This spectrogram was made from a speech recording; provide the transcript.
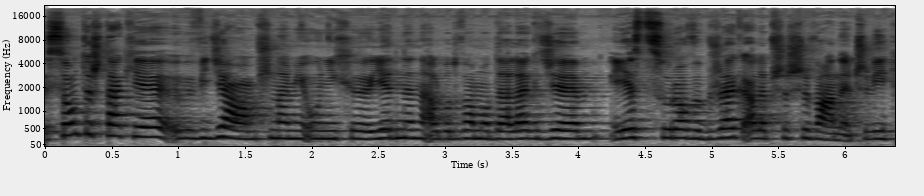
Y, Są też takie, widziałam przynajmniej u nich jeden albo dwa modele, gdzie jest surowy brzeg, ale przeszywany, czyli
